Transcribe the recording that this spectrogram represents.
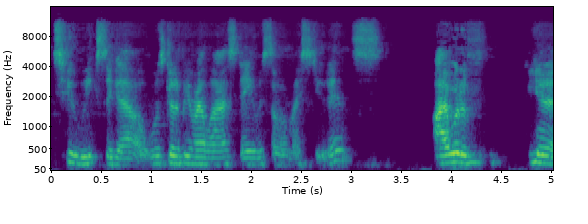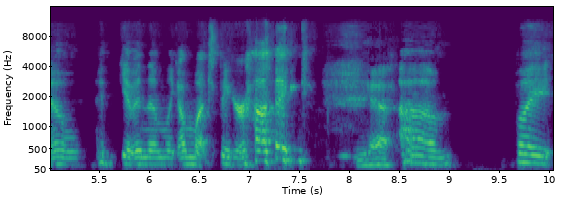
two weeks ago was gonna be my last day with some of my students, I would have, you know, had given them like a much bigger hug. yeah um, but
